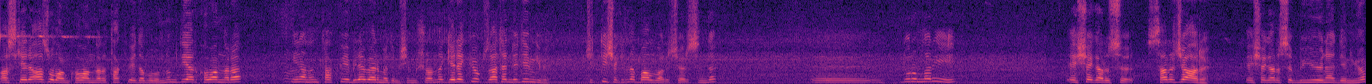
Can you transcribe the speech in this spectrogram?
askeri az olan kovanlara takviyede bulundum. Diğer kovanlara inanın takviye bile vermedim şimdi şu anda. Gerek yok. Zaten dediğim gibi ciddi şekilde bal var içerisinde. E, durumları iyi. Eşek arısı, sarıcı arı. Eşek arısı büyüğüne deniyor.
